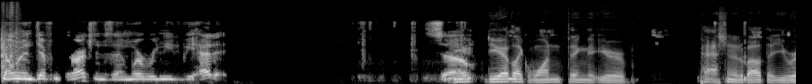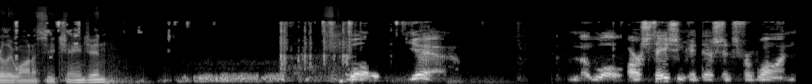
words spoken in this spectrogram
going in different directions than where we need to be headed. Do So you, do you have like one thing that you're passionate about that you really want to see change in? Well, yeah. Well, our station conditions for one,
